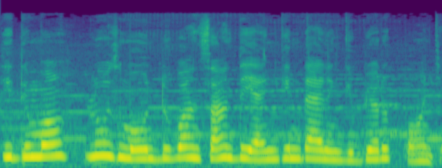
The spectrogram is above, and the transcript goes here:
ɗiɗimo lusmo duban sande yan gindani ngi biyoro ponje.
